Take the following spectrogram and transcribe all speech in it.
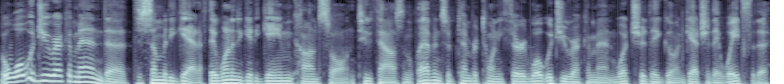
But what would you recommend uh, to somebody get if they wanted to get a game console in 2011, September 23rd? What would you recommend? What should they go and get? Should they wait for the,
